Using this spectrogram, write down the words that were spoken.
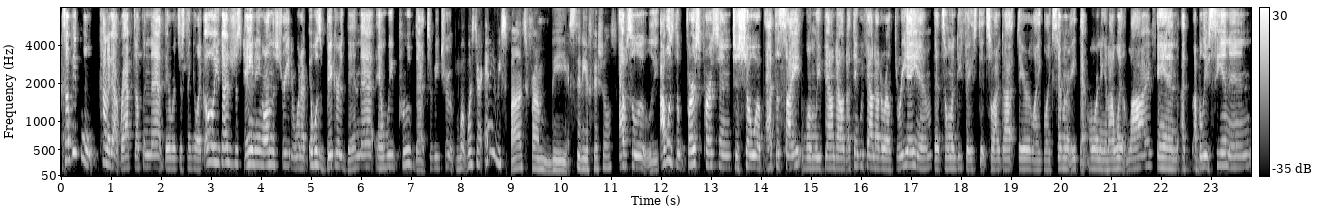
Some people kind of got wrapped up in that. They were just thinking like, oh, you guys are just painting on the street or whatever. It was bigger than that. And we proved that to be true. What, was there any response from the city officials? Absolutely. I was the first person to show up at the site when we found out, I think we found out around 3 a.m. that someone defaced it. So I got there like, like seven or eight that morning and I went live and I, I believe CNN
